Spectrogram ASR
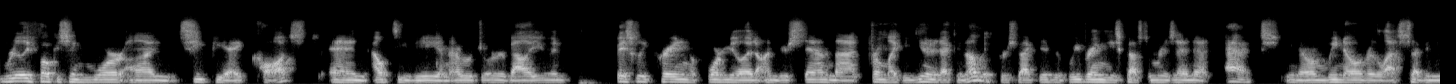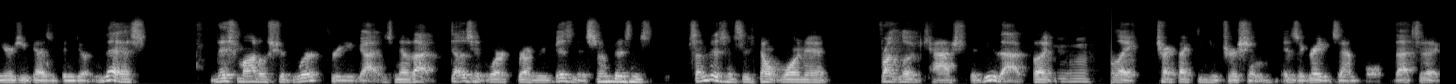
really focusing more on CPA cost and LTV and average order value. And basically creating a formula to understand that from like a unit economic perspective if we bring these customers in at x you know and we know over the last seven years you guys have been doing this this model should work for you guys. Now that doesn't work for every business. Some business some businesses don't want to front load cash to do that but mm-hmm. like trifecta nutrition is a great example. That's a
